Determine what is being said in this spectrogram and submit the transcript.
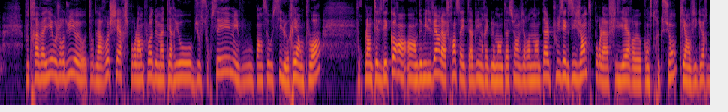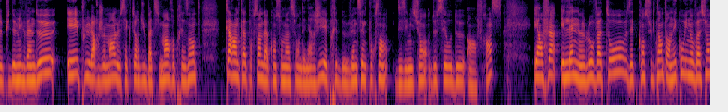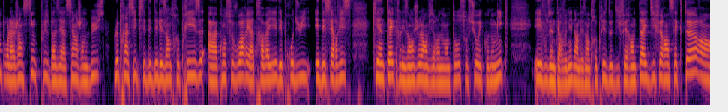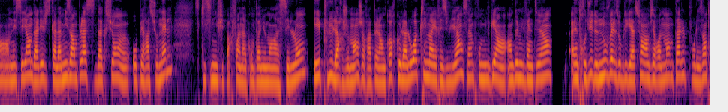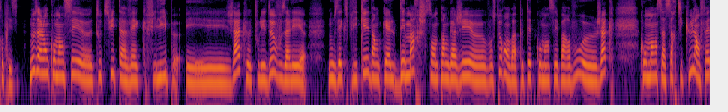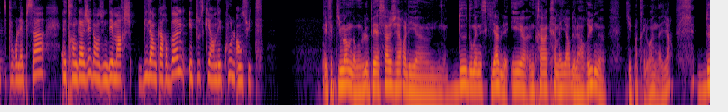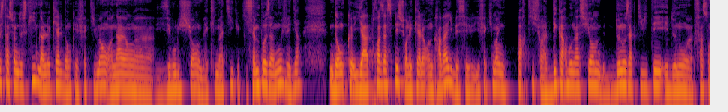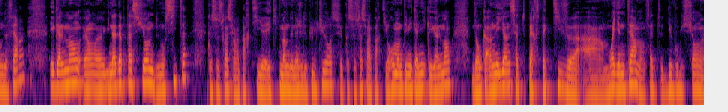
Vous travaillez aujourd'hui euh, autour de la recherche pour l'emploi de matériaux biosourcés, mais vous pensez aussi le réemploi. Pour planter le décor, en 2020, la France a établi une réglementation environnementale plus exigeante pour la filière euh, construction, qui est en vigueur depuis 2022. Et plus largement, le secteur du bâtiment représente 44% de la consommation d'énergie et près de 25% des émissions de CO2 en France. Et enfin, Hélène Lovato, vous êtes consultante en éco-innovation pour l'agence Think Plus basée à Saint-Jean-de-Luz. Le principe, c'est d'aider les entreprises à concevoir et à travailler des produits et des services qui intègrent les enjeux environnementaux, sociaux, économiques. Et vous intervenez dans des entreprises de différentes tailles, différents secteurs, en essayant d'aller jusqu'à la mise en place d'actions euh, opérationnelles, ce qui signifie parfois un accompagnement assez long. Et plus largement, je rappelle encore que la loi climat et résilience, hein, promulguée en 2021, a introduit de nouvelles obligations environnementales pour les entreprises. Nous allons commencer euh, tout de suite avec Philippe et Jacques. Tous les deux, vous allez euh, nous expliquer dans quelles démarches sont engagés euh, vos stores. On va peut-être commencer par vous, Jacques. Comment ça s'articule en fait pour l'EPSA, être engagé dans une démarche bilan carbone et tout ce qui en découle ensuite? Effectivement, donc le PSA gère les deux domaines skiables et un train à crémaillère de la Rune qui est pas très loin d'ailleurs, deux stations de ski dans lesquelles donc effectivement on a euh, des évolutions ben, climatiques qui s'imposent à nous, je vais dire. Donc il y a trois aspects sur lesquels on travaille. Ben, c'est effectivement une partie sur la décarbonation de nos activités et de nos euh, façons de faire. Également, euh, une adaptation de nos sites, que ce soit sur la partie équipement de neige de culture, que ce soit sur la partie remontée mécanique également. Donc, en ayant cette perspective à moyen terme, en fait, d'évolution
